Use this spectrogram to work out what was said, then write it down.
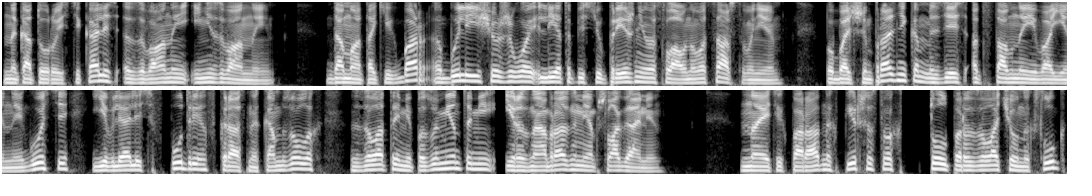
на которые стекались званые и незваные. Дома таких бар были еще живой летописью прежнего славного царствования – по большим праздникам здесь отставные военные гости являлись в пудре, в красных камзолах, с золотыми позументами и разнообразными обшлагами. На этих парадных пиршествах толпы раззолоченных слуг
